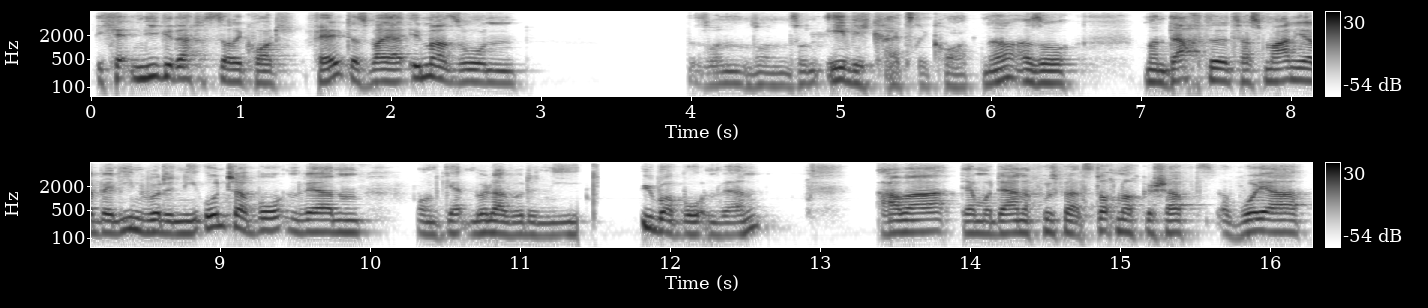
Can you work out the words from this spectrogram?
ich hätte nie gedacht, dass der Rekord fällt. Das war ja immer so ein, so ein, so ein, so ein Ewigkeitsrekord. Ne? Also man dachte, Tasmania Berlin würde nie unterboten werden und Gerd Müller würde nie überboten werden. Aber der moderne Fußball hat es doch noch geschafft, obwohl ja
